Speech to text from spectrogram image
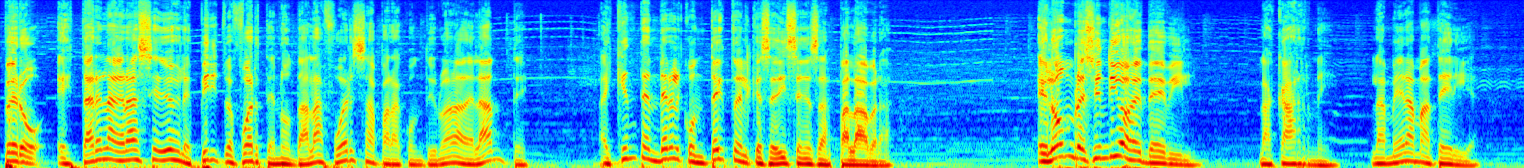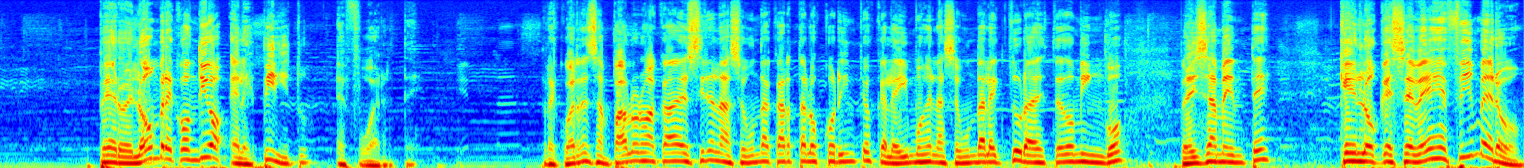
Pero estar en la gracia de Dios, el espíritu es fuerte, nos da la fuerza para continuar adelante. Hay que entender el contexto en el que se dicen esas palabras. El hombre sin Dios es débil. La carne, la mera materia. Pero el hombre con Dios, el espíritu, es fuerte. Recuerden, San Pablo nos acaba de decir en la segunda carta a los Corintios que leímos en la segunda lectura de este domingo, precisamente, que lo que se ve es efímero,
